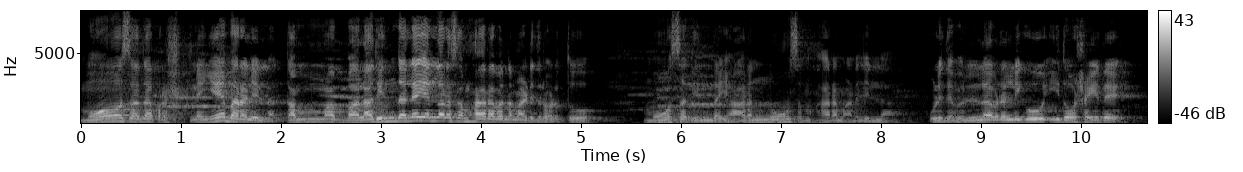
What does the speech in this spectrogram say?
ಮೋಸದ ಪ್ರಶ್ನೆಯೇ ಬರಲಿಲ್ಲ. ತಮ್ಮ ಬಲದಿಂದಲೇ ಎಲ್ಲರ ಸಂಹಾರವನ್ನು ಮಾಡಿದ್ರು ಹೊರತು ಮೋಸದಿಂದ ಯಾರನ್ನೂ ಸಂಹಾರ ಮಾಡಲಿಲ್ಲ. ಉಳಿದವೆಲ್ಲವರಲ್ಲಿಗೂ ಈ ದೋಷ ಇದೆ.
